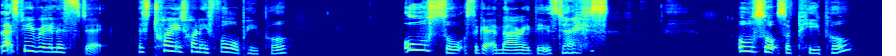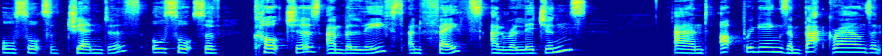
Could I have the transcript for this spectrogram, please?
let's be realistic. It's 2024, people. All sorts are getting married these days. all sorts of people, all sorts of genders, all sorts of cultures and beliefs and faiths and religions and upbringings and backgrounds, and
